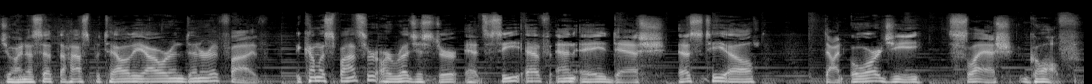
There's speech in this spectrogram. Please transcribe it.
Join us at the hospitality hour and dinner at 5. Become a sponsor or register at cfna-stl.org slash golf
